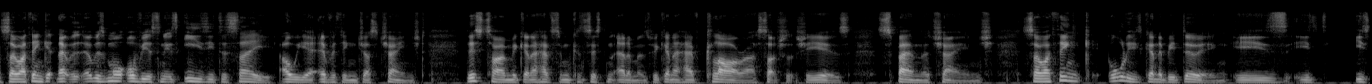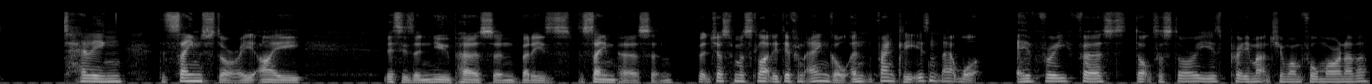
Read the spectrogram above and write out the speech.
So I think it, that was, it was more obvious and it's easy to say, oh yeah, everything just changed. This time we're going to have some consistent elements. We're going to have Clara, such that she is, span the change. So I think all he's going to be doing is is is telling the same story, i.e., this is a new person, but he's the same person, but just from a slightly different angle. And frankly, isn't that what every first Doctor story is pretty much in one form or another?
